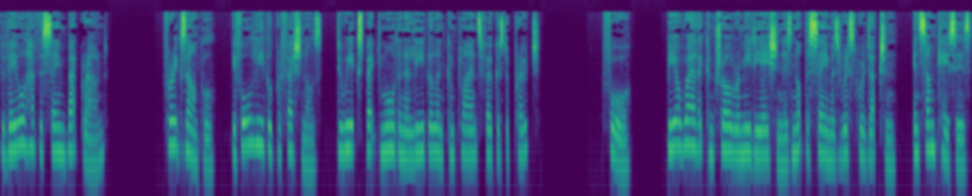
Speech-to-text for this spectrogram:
Do they all have the same background? For example, if all legal professionals, do we expect more than a legal and compliance focused approach? 4. Be aware that control remediation is not the same as risk reduction. In some cases,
